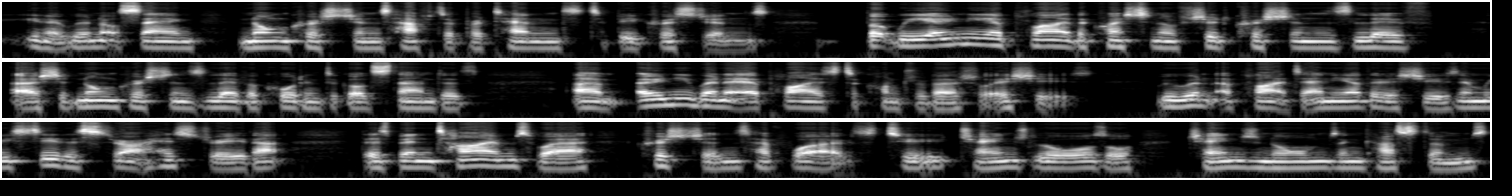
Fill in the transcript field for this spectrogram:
You know, we're not saying non-Christians have to pretend to be Christians, but we only apply the question of should Christians live, uh, should non-Christians live according to God's standards, um, only when it applies to controversial issues. We wouldn't apply it to any other issues, and we see this throughout history that there's been times where Christians have worked to change laws or change norms and customs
